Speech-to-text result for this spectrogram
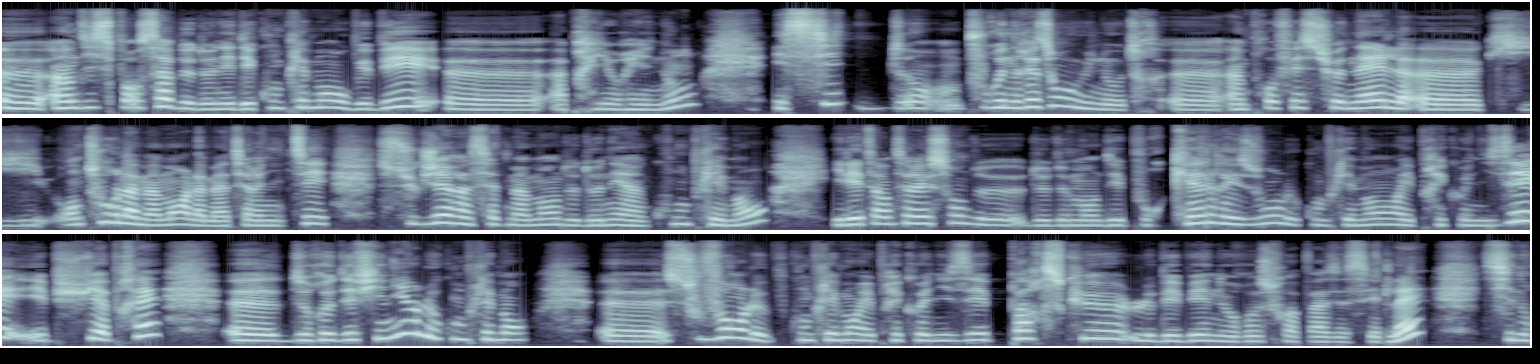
indispensable de donner des compléments au bébé A priori non. Et si, pour une raison ou une autre, un professionnel qui entoure la maman à la maternité suggère à cette maman de donner un complément, il est intéressant de, de demander pour quelle raison le complément est préconisé, et puis après de redéfinir le complément. souvent, le complément est préconisé parce que le bébé ne reçoit pas assez de lait. S'il ne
